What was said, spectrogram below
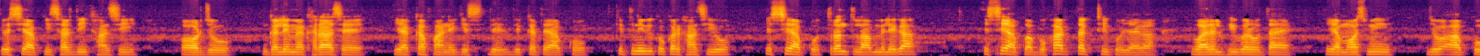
तो इससे आपकी सर्दी, खांसी और जो गले में खराश है या कफ आने की दिक्कत है, आपको कितनी भी कुकर खांसी हो, इससे आपको तुरंत लाभ मिलेगा। इससे आपका बुखार तक ठीक हो जाएगा। वायरल फीवर होता है या मौसमी जो आपको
